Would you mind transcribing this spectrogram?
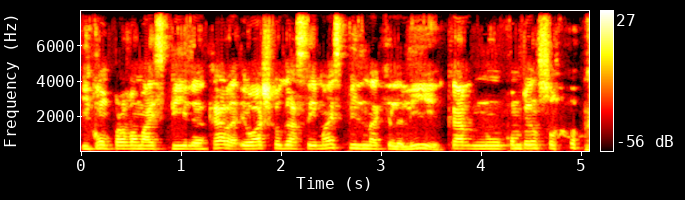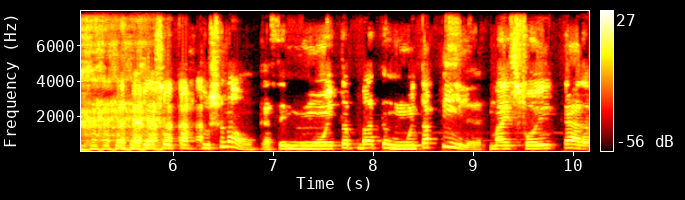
e comprava mais pilha. Cara, eu acho que eu gastei mais pilha naquele ali. Cara, não compensou. não compensou o cartucho, não. Gastei muita, muita pilha. Mas foi, cara.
